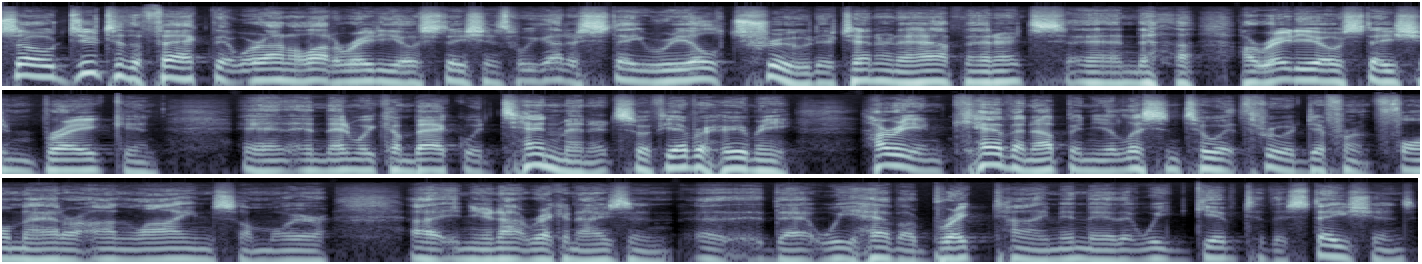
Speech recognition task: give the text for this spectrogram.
So, due to the fact that we're on a lot of radio stations, we got to stay real true to 10 and a half minutes and uh, a radio station break, and, and, and then we come back with 10 minutes. So, if you ever hear me hurrying Kevin up and you listen to it through a different format or online somewhere, uh, and you're not recognizing uh, that we have a break time in there that we give to the stations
